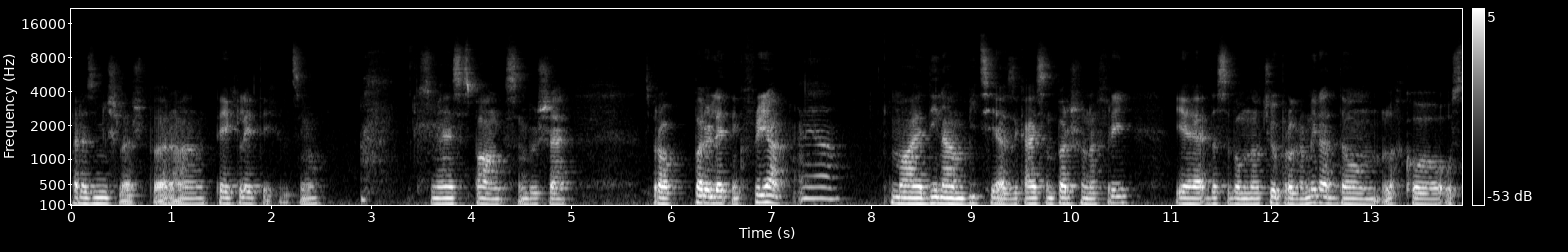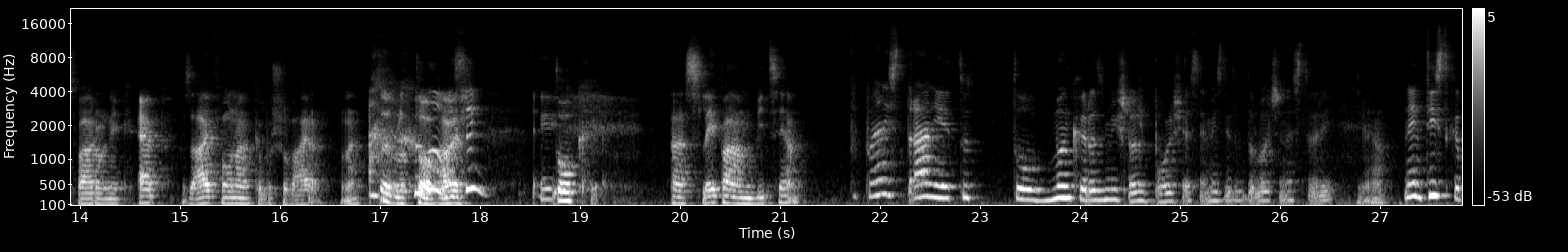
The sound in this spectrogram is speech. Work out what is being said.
razmišljaš pri uh, teh letih. Recimo. Sem jaz se spomnim, ko sem bil še sprav, prvi letnik Frija. Ja, Moja edina ambicija, zakaj sem prišel na Free, je, da se bom naučil programirati, da bom lahko ustvaril nek app za iPhone, ki bo šel viral. Ne? To je bilo to. a veš. Ej, Tok uh, slepa ambicija. po, po eni strani je tudi to, manj ko razmišljaš, boljše se mi zdi za določene stvari. Ja. Ne, tisti, ki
